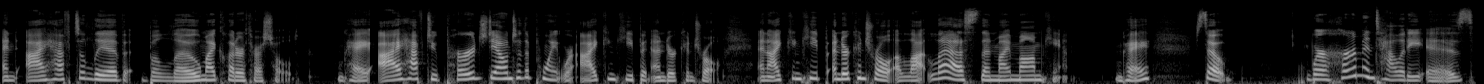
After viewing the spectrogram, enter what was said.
and I have to live below my clutter threshold. Okay. I have to purge down to the point where I can keep it under control. And I can keep under control a lot less than my mom can. Okay. So, where her mentality is,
